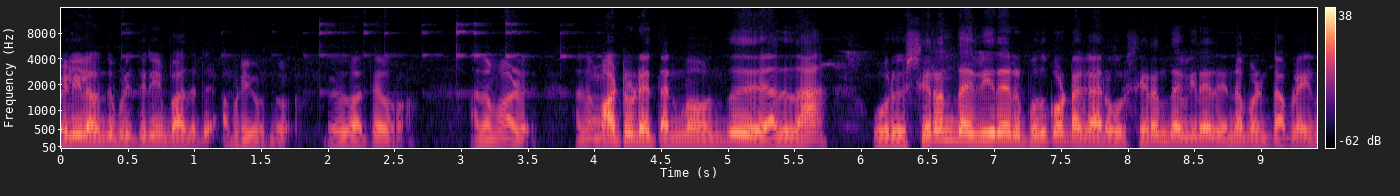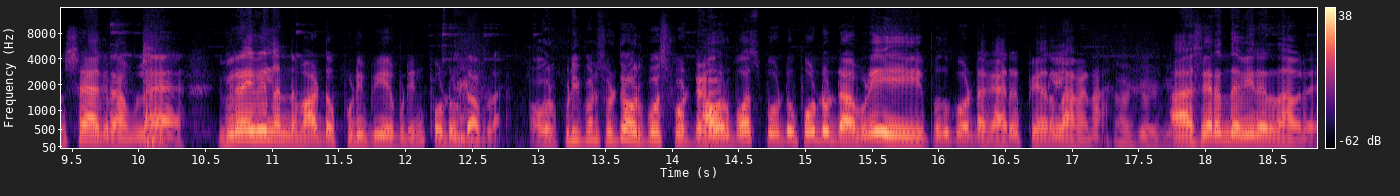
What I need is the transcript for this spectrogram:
வெளியில் வந்து இப்படி திரும்பி பார்த்துட்டு அப்படியே வந்துடும் மெதுவாக தான் வரும் அந்த மாடு. அந்த மாட்டுடைய தன்மை வந்து அதுதான். ஒரு சிறந்த வீரர் புதுக்கோட்டைக்காரர் ஒரு சிறந்த வீரர் என்ன பண்ணிட்டாப்ல? இன்ஸ்டாகிராமில் விரைவில் அந்த மாட்டை பிடிப்பி அப்படின்னு போட்டு விட்டாப்ல அவர் பிடிப்பேன்னு சொல்லிட்டு அவர் போஸ்ட் போட்டாரு. அவர் போஸ்ட் போட்டு போட்டு விட்டாப்படி புதுக்கோட்டைக்காரர் பேரெல்லாம் வேணாம். சிறந்த வீரர் தான் அவர்.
